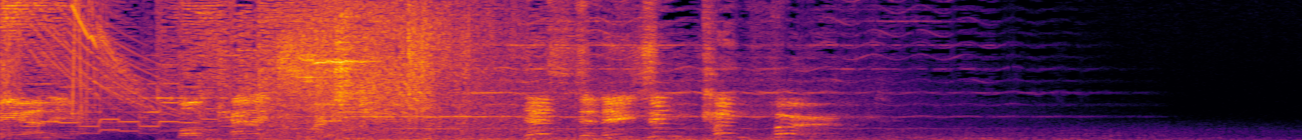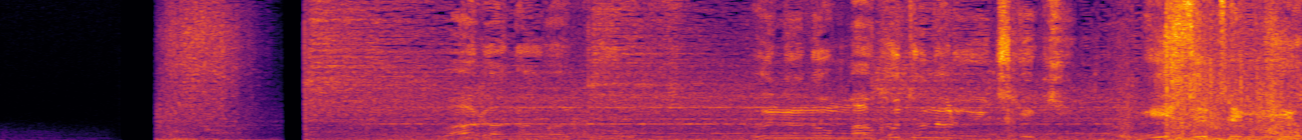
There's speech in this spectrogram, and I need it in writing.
Oceania. Volcanic Ridge. Destination confirmed. 我が名はゴーウヌの誠なる一撃見せてみよ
